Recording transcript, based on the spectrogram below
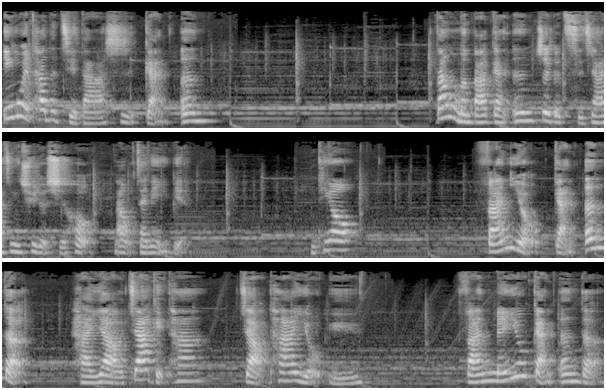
因为他的解答是感恩。当我们把“感恩”这个词加进去的时候，那我再念一遍，你听哦。凡有感恩的，还要加给他，叫他有余；凡没有感恩的，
